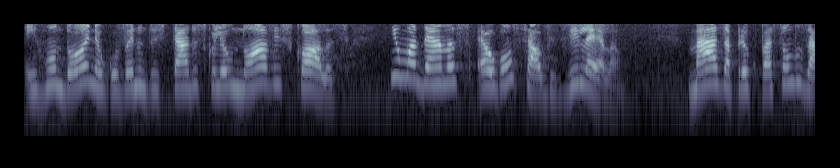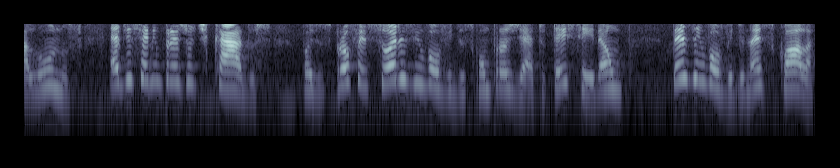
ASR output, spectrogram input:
Em Rondônia, o governo do estado escolheu nove escolas e uma delas é o Gonçalves Vilela. Mas a preocupação dos alunos é de serem prejudicados, pois os professores envolvidos com o projeto Terceirão, desenvolvido na escola,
